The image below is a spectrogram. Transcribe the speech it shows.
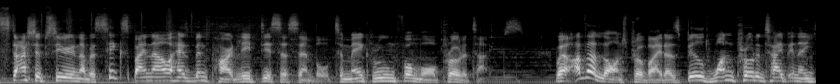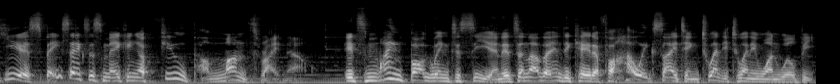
Starship serial number 6 by now has been partly disassembled to make room for more prototypes. Where other launch providers build one prototype in a year, SpaceX is making a few per month right now. It's mind-boggling to see and it's another indicator for how exciting 2021 will be.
